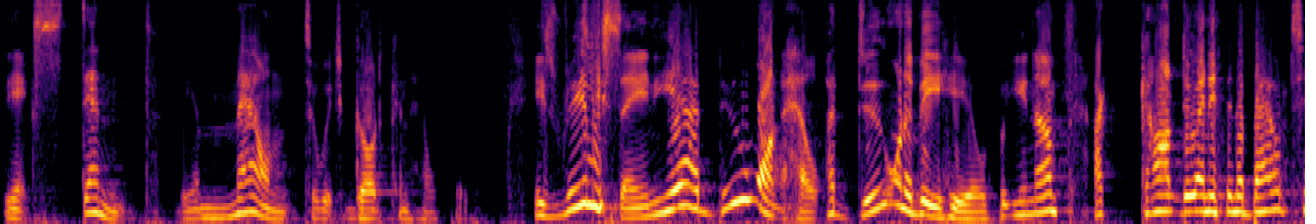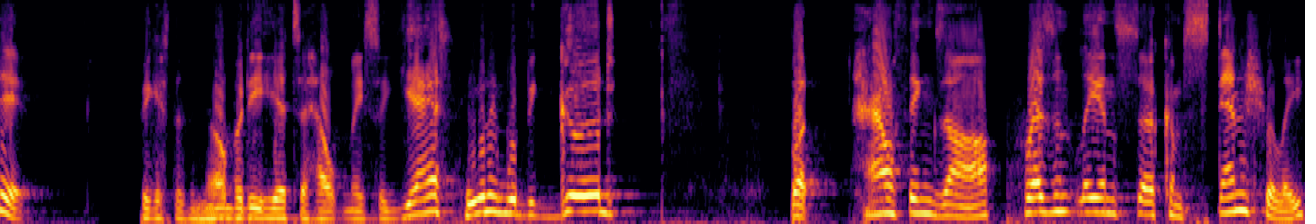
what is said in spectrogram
the extent, the amount to which God can help us. He's really saying, Yeah, I do want help. I do want to be healed. But you know, I can't do anything about it because there's nobody here to help me. So, yes, healing would be good. But how things are presently and circumstantially,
